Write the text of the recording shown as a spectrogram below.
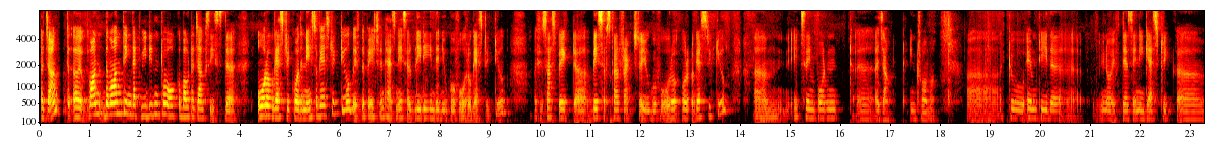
adjunct uh, one the one thing that we didn't talk about adjuncts is the orogastric or the nasogastric tube if the patient has nasal bleeding then you go for orogastric tube if you suspect uh, base of skull fracture you go for oro- orogastric tube. Um, it's an important uh, adjunct in trauma. Uh, to empty the uh, you know if there's any gastric uh,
